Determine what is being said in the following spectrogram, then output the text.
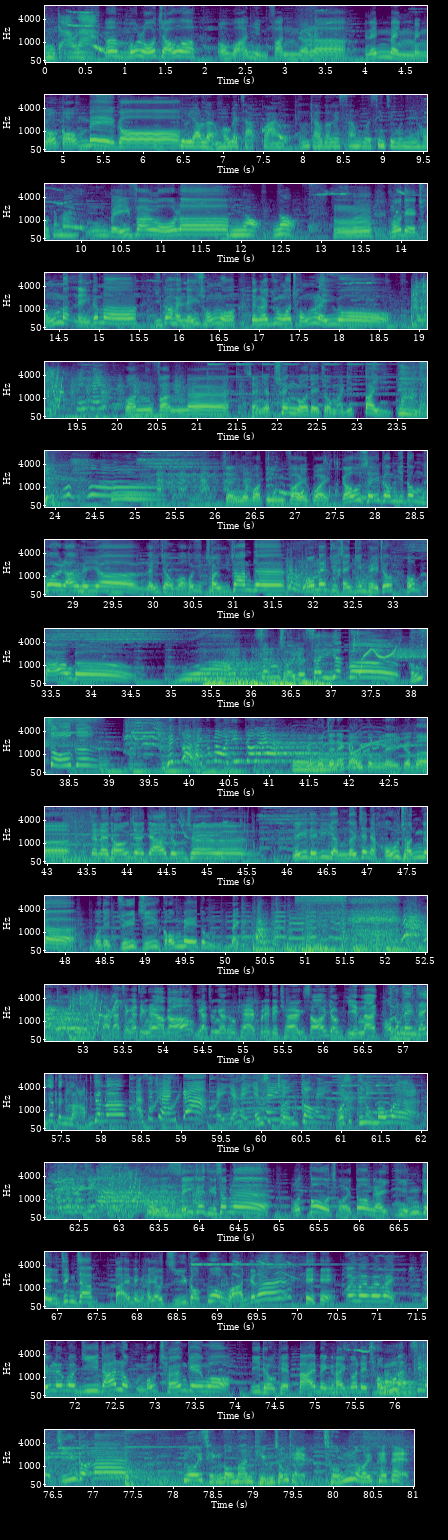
瞓觉啦！啊，唔好攞走啊！我玩完瞓噶啦，你明明我讲咩噶？要有良好嘅习惯，咁狗狗嘅生活先至会美好噶嘛？俾翻我啦诺诺。嗯，我哋系宠物嚟噶嘛？而家系你宠我，定系要我宠你？军训咩？成日称我哋做埋啲低 B 嘅，成日话电费贵，狗死咁热都唔开冷气啊！你就话可以除衫啫，我孭住成件皮草，好饱噶，哇，身材又细一喎，好傻噶。你才系咁样，我阉咗你啊！咁我真系九公嚟噶嘛，真系躺着也中枪啊！你哋啲人类真系好蠢噶，我哋主子讲咩都唔明。大家静一静，听我讲。而家仲有套剧俾你哋畅所欲言啦！我咁靓仔，一定男一啦！你识唱歌，我识跳舞啊！我哋死咗条心啦！我多才多艺，演技精湛，摆明系有主角光环噶啦！喂喂喂喂，你两个二打六唔好抢镜，呢套剧摆明系我哋宠物先系主角啦！爱情浪漫甜宠剧《宠爱 Pet Pet》。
